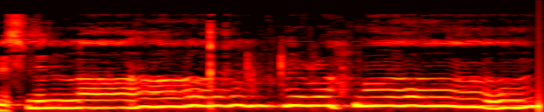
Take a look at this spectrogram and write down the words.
بسم الله الرحمن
